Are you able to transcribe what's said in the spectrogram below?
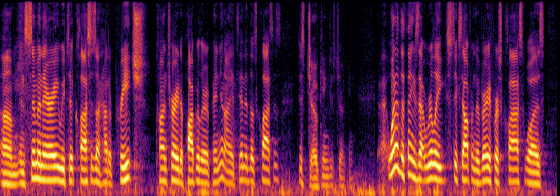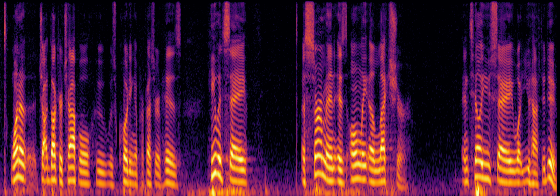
Um, in seminary, we took classes on how to preach, contrary to popular opinion. I attended those classes. Just joking, just joking. Uh, one of the things that really sticks out from the very first class was one of Dr. Chappell, who was quoting a professor of his, he would say, a sermon is only a lecture until you say what you have to do.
